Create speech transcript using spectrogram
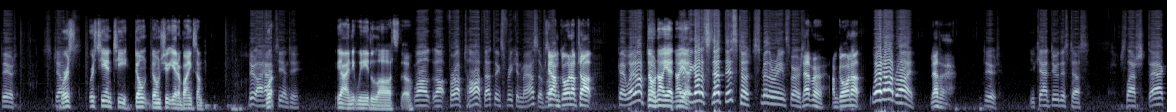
Dude. Gentlemen. Where's Where's TNT? Don't don't shoot yet. I'm buying some. Dude, I have Where- TNT. Yeah, I need. We need lots though. Well, uh, for up top, that thing's freaking massive, Okay, right? I'm going up top. Okay, wait up, dude. No, not yet. Not Dude, we gotta set this to smithereens first. Never. I'm going up. Wait up, Ryan. Never. Dude, you can't do this to us. Slash stack.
